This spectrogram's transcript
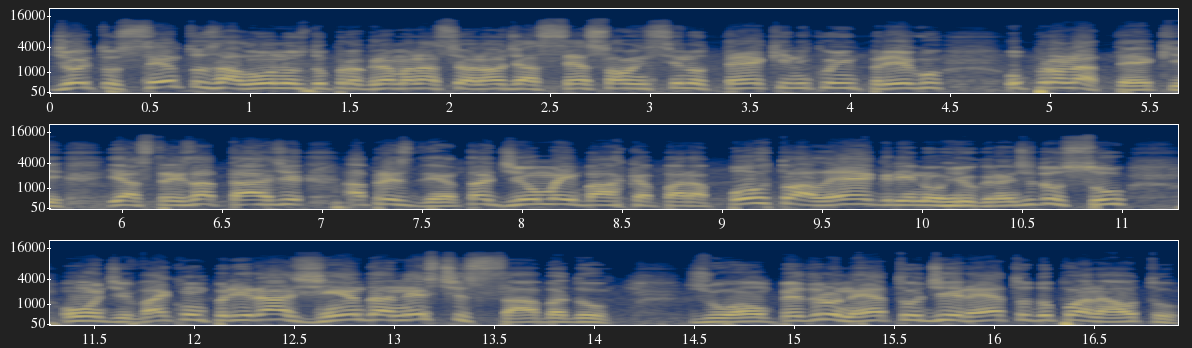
de 800 alunos do Programa Nacional de Acesso ao Ensino Técnico e Emprego, o Pronatec. E às três da tarde, a presidenta Dilma embarca para Porto Alegre, no Rio Grande do Sul, onde vai cumprir a agenda neste sábado. João Pedro Neto, direto do Planalto.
